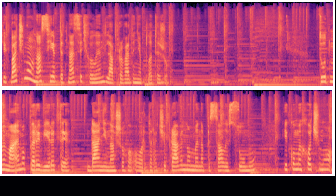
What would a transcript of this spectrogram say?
Як бачимо, у нас є 15 хвилин для проведення платежу. Тут ми маємо перевірити дані нашого ордера, чи правильно ми написали суму, яку ми хочемо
